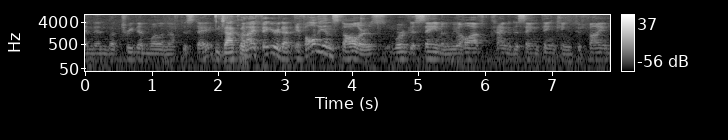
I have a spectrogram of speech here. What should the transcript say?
and then but treat them well enough to stay. Exactly. But I figure that if all the installers work the same and we all have kind of the same thinking to find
